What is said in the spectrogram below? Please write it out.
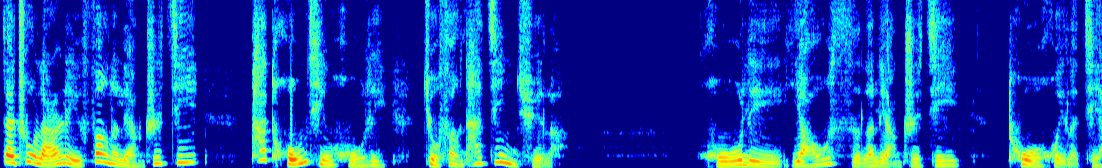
在畜栏里放了两只鸡，他同情狐狸，就放它进去了。狐狸咬死了两只鸡，拖回了家。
